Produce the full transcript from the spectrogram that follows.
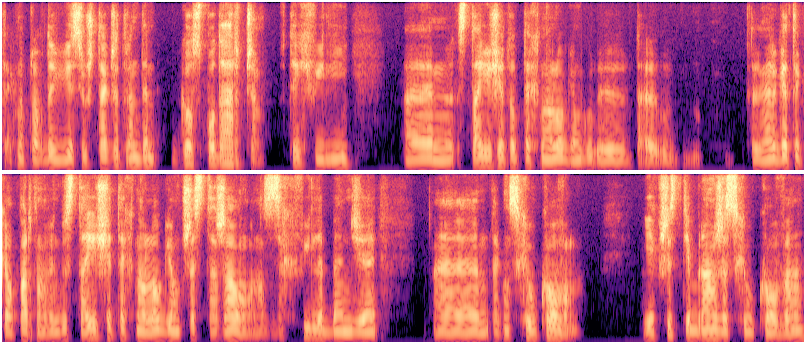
tak naprawdę jest już także trendem gospodarczym w tej chwili staje się to technologią, y, energetyka oparta na węglu staje się technologią przestarzałą. Ona za chwilę będzie taką schyłkową. Jak wszystkie branże schyłkowe,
